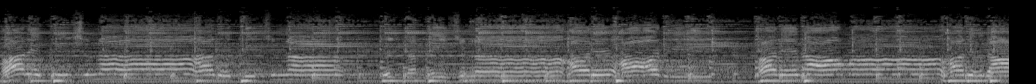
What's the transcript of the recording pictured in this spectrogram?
Hare Krishna, Hare Krishna, Krishna Krishna, Hare Hare, Hare Rama, Rama,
